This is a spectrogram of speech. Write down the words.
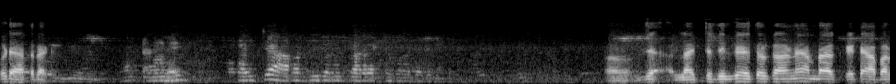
ওইটা হাতে লাইটটা দীর্ঘায়িতর কারণে আমরা কেটে আবার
